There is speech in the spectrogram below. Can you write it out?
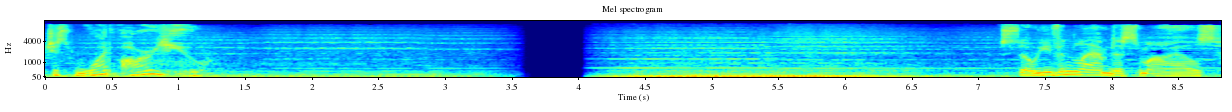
Just what are you? So even Lambda smiles.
